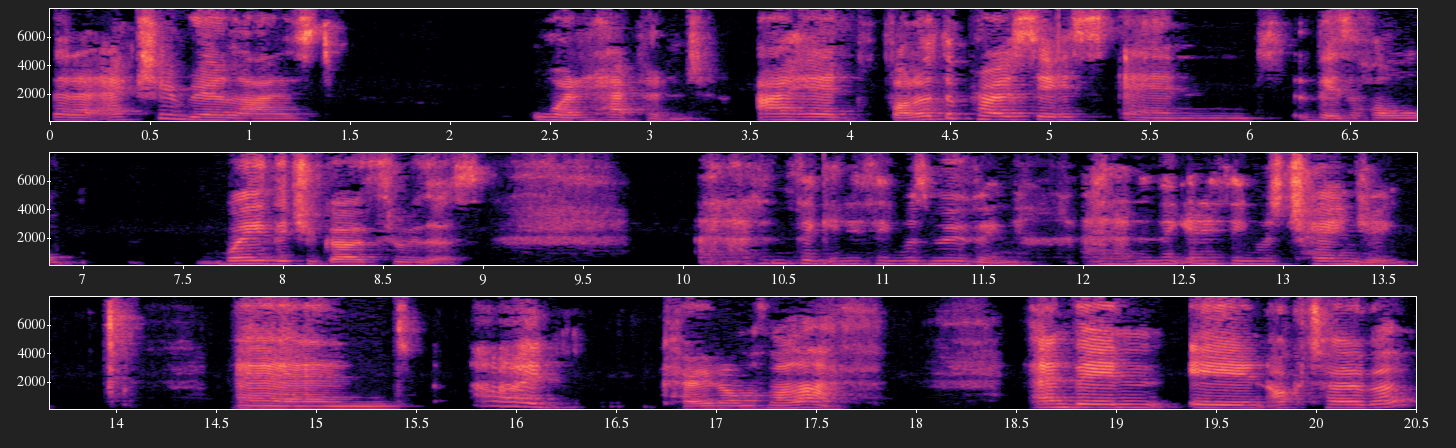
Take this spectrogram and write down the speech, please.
that I actually realized what had happened. I had followed the process, and there's a whole way that you go through this. And I didn't think anything was moving, and I didn't think anything was changing. And I carried on with my life. And then in October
